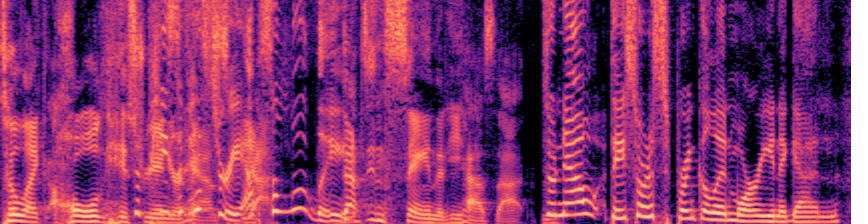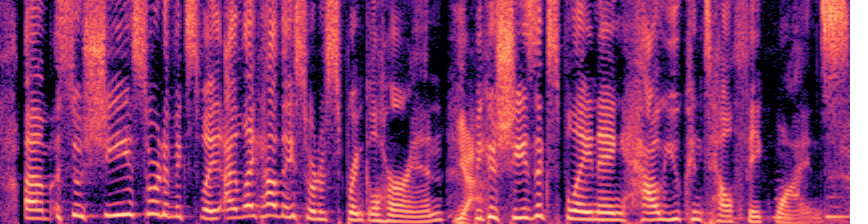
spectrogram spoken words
to like hold history in piece your of hands. history, Yeah. absolutely. That's insane that he has that. So now they sort of sprinkle in Maureen again. Um, so she sort of explains. I like how they sort of sprinkle her in Yeah. because she's explaining how you can tell fake wines.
